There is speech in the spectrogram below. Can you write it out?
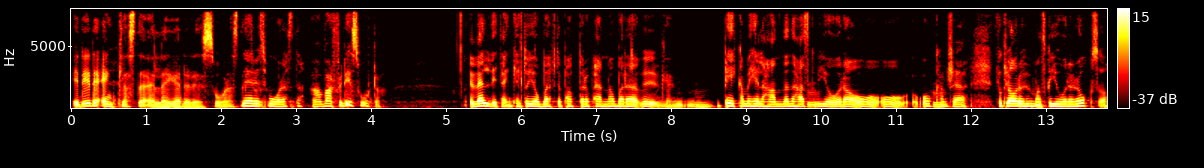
Är det det enklaste eller är det det svåraste? Det är det svåraste. Ja, varför är det svårt då? Är väldigt enkelt att jobba efter papper och penna och bara eh, peka med hela handen, det här ska vi göra och, och, och kanske förklara hur man ska göra det också.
